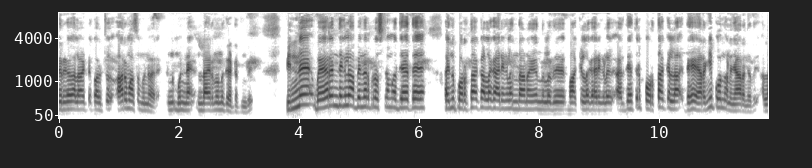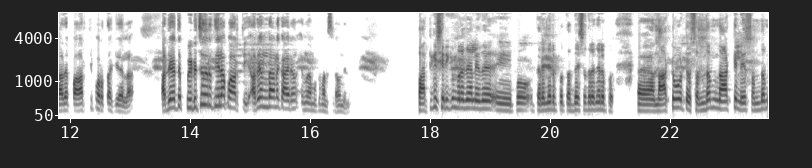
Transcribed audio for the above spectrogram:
ദീർഘകാലമായിട്ട് കുറച്ച് ആറുമാസം മുന്നേ വരെ മുന്നേ ഉണ്ടായിരുന്നു എന്ന് കേട്ടിട്ടുണ്ട്. പിന്നെ വേറെ എന്തെങ്കിലും ആഭ്യന്തര പ്രശ്നം അദ്ദേഹത്തെ അതിന് പുറത്താക്കാനുള്ള കാര്യങ്ങൾ എന്താണ് എന്നുള്ളത് ബാക്കിയുള്ള കാര്യങ്ങൾ അദ്ദേഹത്തിന് പുറത്താക്കല്ല ഇദ്ദേഹം ഇറങ്ങിപ്പോന്നാണ് ഞാൻ അറിഞ്ഞത്. അല്ലാതെ പാർട്ടി പുറത്താക്കിയതല്ല. അദ്ദേഹത്തെ പിടിച്ചു നിർത്തിയില്ല പാർട്ടി. അതെന്താണ് കാര്യം എന്ന് നമുക്ക് മനസ്സിലാവുന്നില്ല. പാർട്ടിക്ക് ശരിക്കും പറഞ്ഞാൽ ഇത് ഇപ്പോ തെരഞ്ഞെടുപ്പ് തദ്ദേശ തെരഞ്ഞെടുപ്പ് നാട്ടുവോട്ട് സ്വന്തം നാട്ടിൽ സ്വന്തം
